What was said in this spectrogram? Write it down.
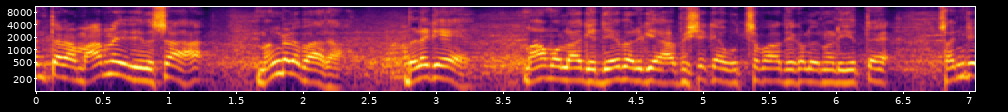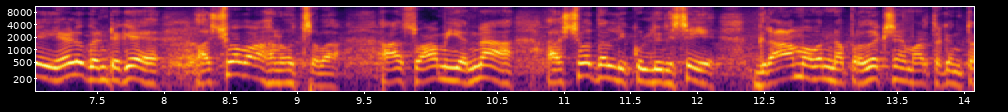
ನಂತರ ಮಾರನೇ ದಿವಸ ಮಂಗಳವಾರ, ಬೆಳಗ್ಗೆ ಮಾಮೂಲಾಗಿ ದೇವರಿಗೆ ಅಭಿಷೇಕ ಉತ್ಸವಾದಿಗಳು ನಡೆಯುತ್ತೆ. ಸಂಜೆ ಏಳು ಗಂಟೆಗೆ ಅಶ್ವವಾಹನೋತ್ಸವ. ಆ ಸ್ವಾಮಿಯನ್ನು ಅಶ್ವದಲ್ಲಿ ಕುಳ್ಳಿರಿಸಿ ಗ್ರಾಮವನ್ನು ಪ್ರದಕ್ಷಿಣೆ ಮಾಡ್ತಕ್ಕಂಥ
